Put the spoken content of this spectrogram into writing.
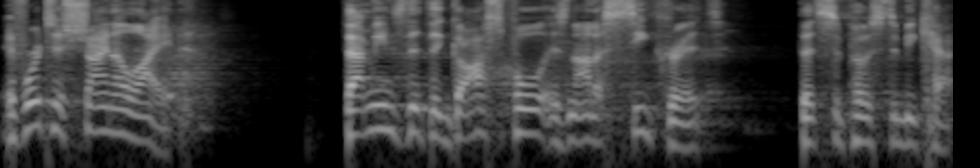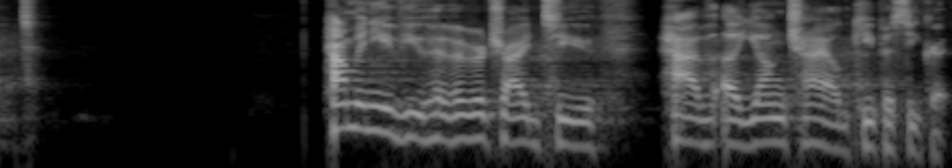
If we're to shine a light, that means that the gospel is not a secret that's supposed to be kept. How many of you have ever tried to have a young child keep a secret?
